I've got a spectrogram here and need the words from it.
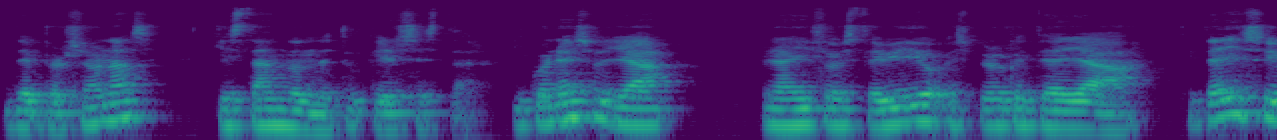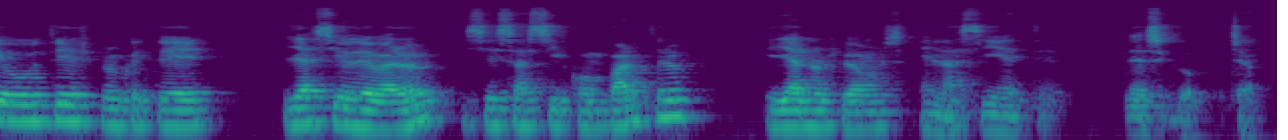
de personas que están donde tú quieres estar. Y con eso ya finalizo este vídeo. Espero que te haya, que te haya sido útil, espero que te haya sido de valor. Y si es así, compártelo. Y ya nos vemos en la siguiente. Let's go. Chao.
